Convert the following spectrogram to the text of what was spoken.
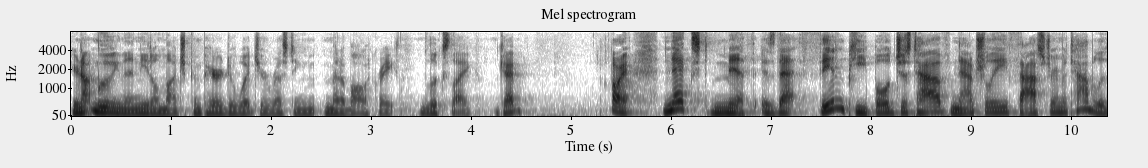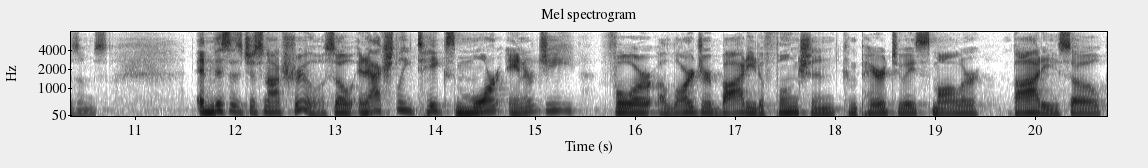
You're not moving the needle much compared to what your resting metabolic rate looks like. Okay. All right. Next myth is that thin people just have naturally faster metabolisms. And this is just not true. So it actually takes more energy for a larger body to function compared to a smaller body. So,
